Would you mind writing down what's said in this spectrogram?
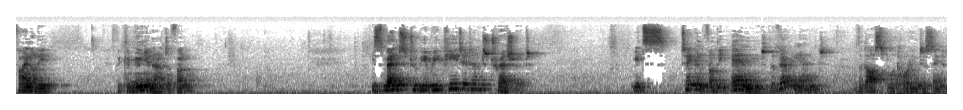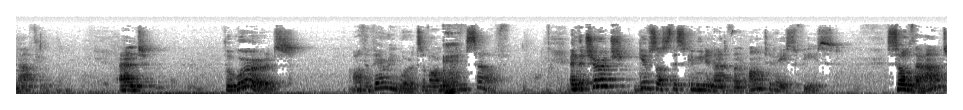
Finally, the communion antiphon is meant to be repeated and treasured it's taken from the end, the very end of the Gospel according to St. Matthew. And the words are the very words of our Lord Himself. And the Church gives us this communion antiphon on today's feast so that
